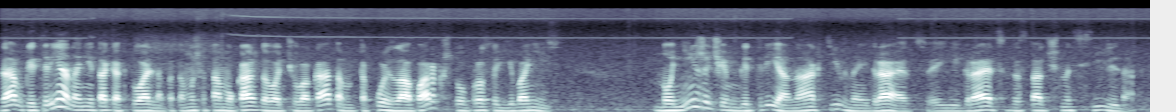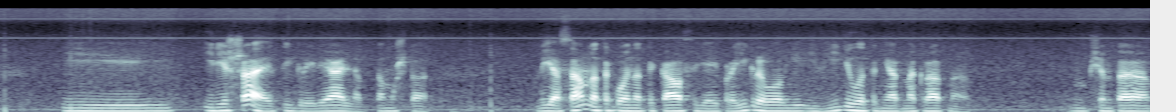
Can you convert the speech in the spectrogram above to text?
да, в Г3 она не так актуальна, потому что там у каждого чувака там такой зоопарк, что просто ебанись. Но ниже, чем Г3, она активно играется. И играется достаточно сильно. И, и решает игры реально, потому что я сам на такое натыкался, я и проигрывал, и видел это неоднократно. В общем-то,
